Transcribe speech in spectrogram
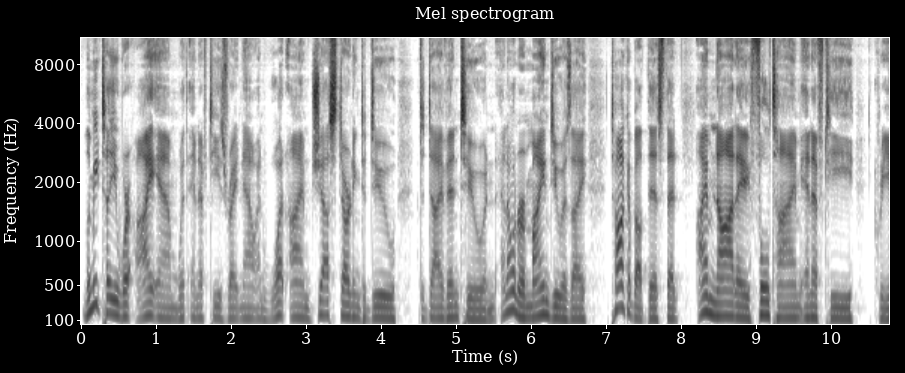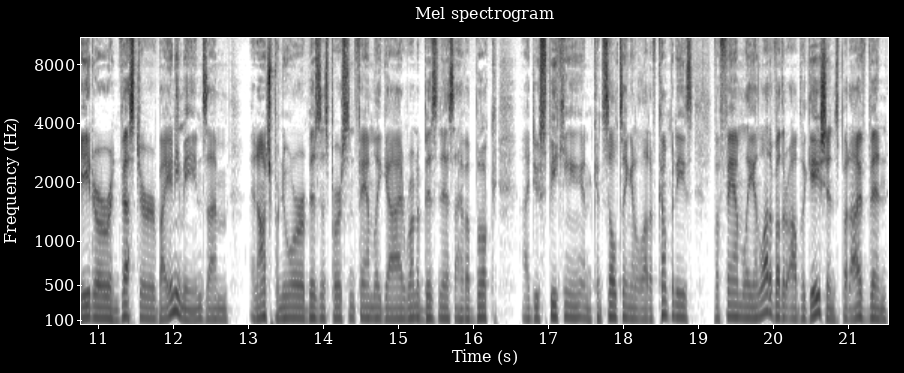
let me tell you where I am with NFTs right now and what I'm just starting to do to dive into. And, and I want to remind you as I talk about this that I'm not a full time NFT creator, investor by any means. I'm an entrepreneur, business person, family guy, run a business, I have a book, I do speaking and consulting in a lot of companies, I have a family, and a lot of other obligations. But I've been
